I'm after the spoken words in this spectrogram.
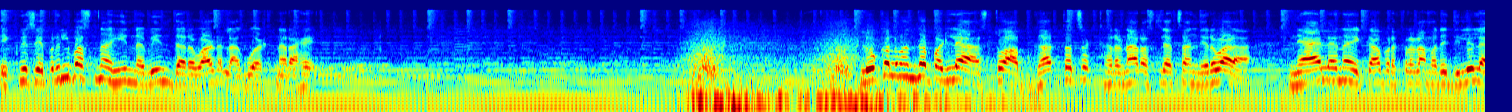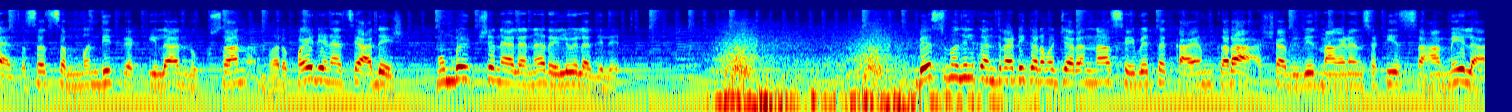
एकवीस एप्रिलपासून ही नवीन दरवाढ लागू असणार आहे. लोकल बंद पडल्यास तो अपघातच ठरणार असल्याचा निर्वाळा न्यायालयानं एका प्रकरणामध्ये दिलेला आहे. तसंच संबंधित व्यक्तीला नुकसान भरपाई देण्याचे आदेश मुंबई उच्च न्यायालयानं रेल्वेला दिलेत. बेस्टमधील कंत्राटी कर्मचाऱ्यांना सेवेत कायम करा अशा विविध मागण्यांसाठी सहा मेला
